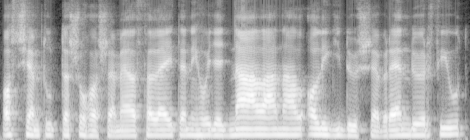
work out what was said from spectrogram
Azt sem tudta sohasem elfelejteni, hogy egy nálánál alig idősebb rendőrfiút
